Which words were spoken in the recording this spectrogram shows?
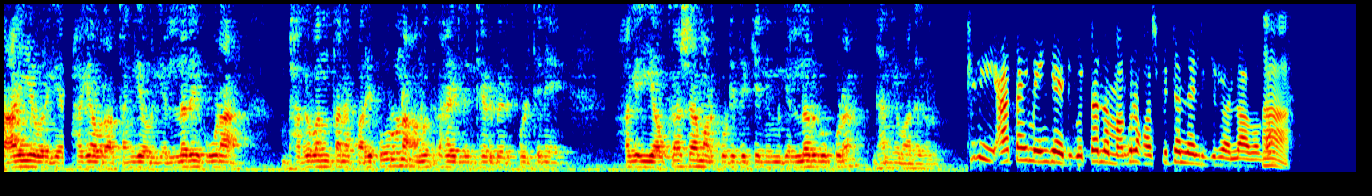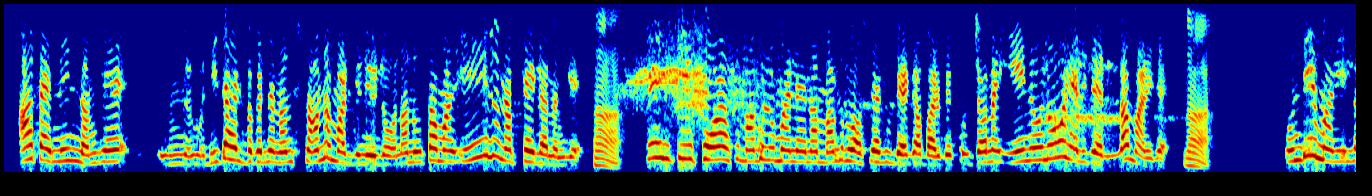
ತಾಯಿಯವರಿಗೆ ಹಾಗೆ ಅವರ ತಂಗಿಯವರಿಗೆ ಎಲ್ಲರಿಗೂ ಕೂಡ ಭಗವಂತನ ಪರಿಪೂರ್ಣ ಅನುಗ್ರಹ ಇರಲಿ ಅಂತ ಹೇಳಿ ಬೇಡ್ಕೊಳ್ತೀನಿ. ಹಾಗೆ ಈ ಅವಕಾಶ ಮಾಡಿಕೊಟ್ಟಿದ್ದಕ್ಕೆ ನಿಮ್ಗೆಲ್ಲರಿಗೂ ಕೂಡ ಧನ್ಯವಾದಗಳು. ಸರಿ ಆ ಟೈಮ್ ಹೆಂಗೆ ಆಯ್ತು ಗೊತ್ತಾ? ನಮ್ಮ ಮಗಳು ಹಾಸ್ಪಿಟಲ್ನಲ್ಲಿ ಇದ್ರಲ್ಲ ಅವಾಗ. ಆ ಟೈಮ್ ಟೈಮ್ನಲ್ಲಿ ನಮ್ಗೆ ನಿಜ ಹೇಳ್ಬೇಕಂದ್ರೆ ನಾನು ಸ್ನಾನ ಮಾಡಿದ್ದೀನಿ ನಾನು ಊಟ ಮಾಡಿ ಏನು ನಪ್ತಾ ಇಲ್ಲ ನನಗೆ ಹಾ ಟ್ವೆಂಟಿ ಫೋರ್ ಅವರ್ಸ್ ಮಗಳು ಮನೆ ನಮ್ಮ ಮಗಳು ಹೊಸದಾಗಿ ಬೇಗ ಬರಬೇಕು. ಜನ ಏನೇನೋ ಹೇಳಿದೆ ಎಲ್ಲ ಮಾಡಿದೆ. ಹಾ. ಒಂದೇ ಮಾಡಿಲ್ಲ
